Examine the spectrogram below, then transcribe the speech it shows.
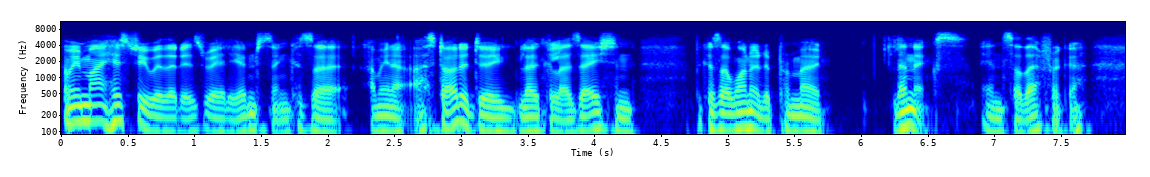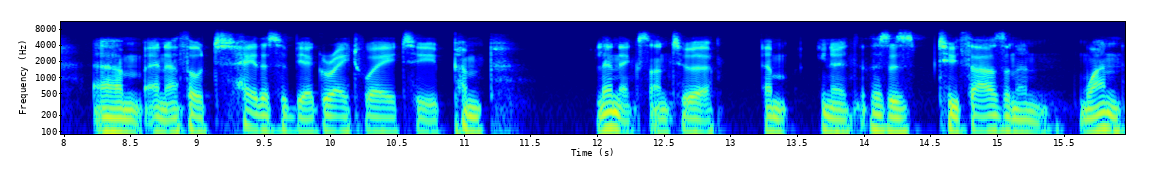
I mean, my history with it is really interesting because I, I mean, I started doing localization because I wanted to promote Linux in South Africa, um, and I thought, hey, this would be a great way to pump Linux onto a, um, you know, this is 2001.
